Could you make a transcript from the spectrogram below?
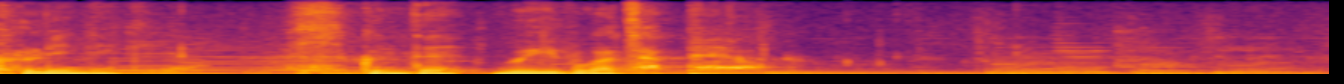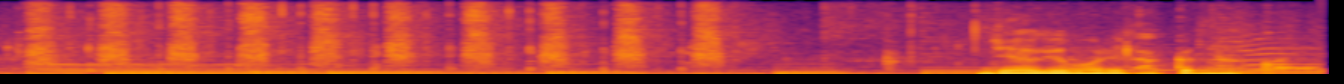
클리닉이에요. 근데 웨이브가 잡혀 이제 여기 머리 다 끝난 거예요.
